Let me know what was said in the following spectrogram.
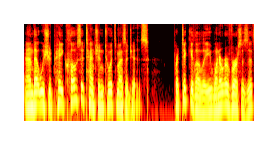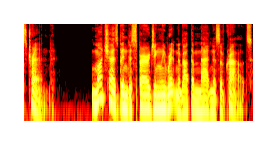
and that we should pay close attention to its messages, particularly when it reverses its trend. Much has been disparagingly written about the madness of crowds.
